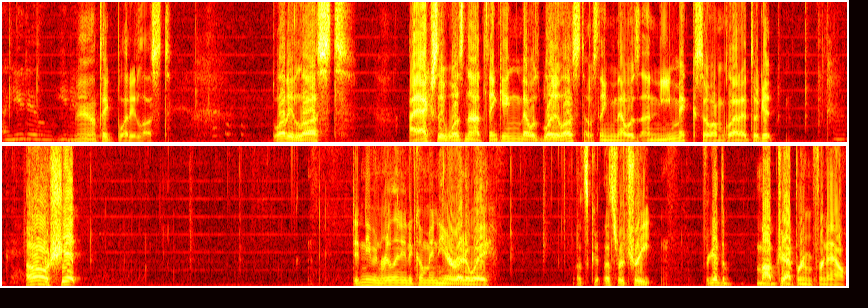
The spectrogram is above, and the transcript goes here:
Uh, you do. You do. Yeah, I'll take Bloody Lust. Bloody Lust. I actually was not thinking that was Bloody Lust. I was thinking that was anemic, so I'm glad I took it. Okay. Oh shit! Didn't even really need to come in here right away. Let's go, let's retreat. Forget the mob trap room for now.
